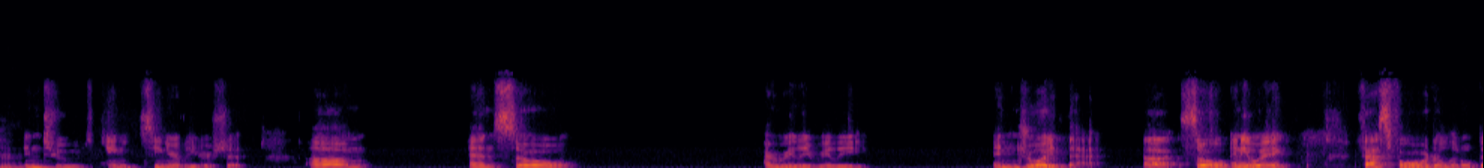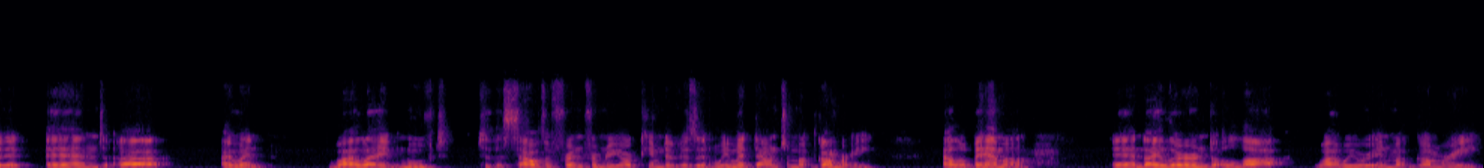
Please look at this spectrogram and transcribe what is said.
Mhm. into senior leadership. Um, and so I really, really enjoyed that. Uh, so anyway, fast forward a little bit, and uh, I went while I moved to the south. A friend from New York came to visit, and we went down to Montgomery, Alabama, and I learned a lot while we were in Montgomery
